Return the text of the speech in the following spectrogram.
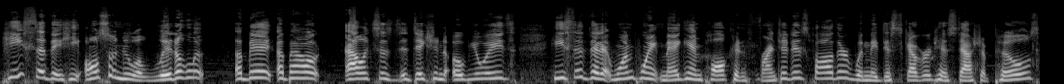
He said that he also knew a little a bit about Alex's addiction to opioids. He said that at one point Maggie and Paul confronted his father when they discovered his stash of pills.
